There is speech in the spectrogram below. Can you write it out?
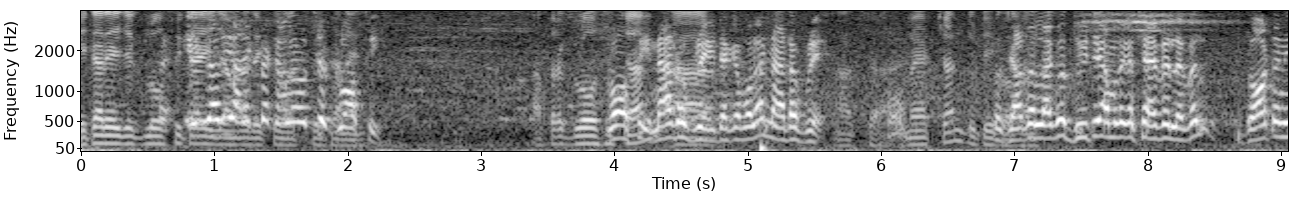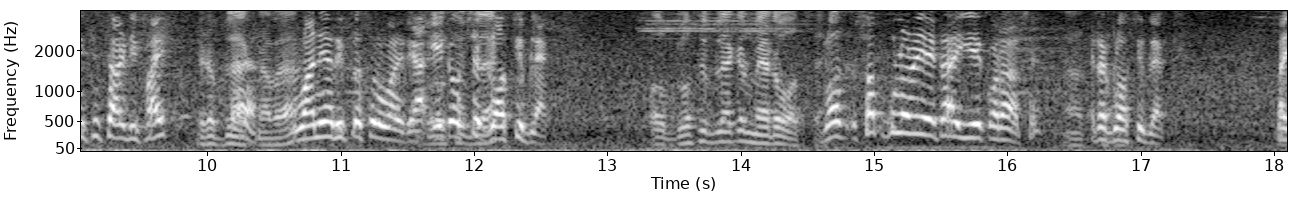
এইটার এই যে গ্লোসিটাই এটারই আমরা আরেকটা কালার হচ্ছে গ্লসি আপনারা গ্লোসি গ্লসি নাডো গ্রে এটাকে বলে নাডো গ্রে আচ্ছা ম্যাট চান দুটি তো যাদের লাগবে দুইটাই আমাদের কাছে অ্যাভেলেবেল ডট ইসি সার্টিফাইড এটা ব্ল্যাক না ভাই ওয়ান ইয়ার রিপ্লেসমেন্ট ওয়ারেন্টি এটা হচ্ছে গ্লসি ব্ল্যাক ও গ্লোসি ব্ল্যাক এর ম্যাটও আছে। সবগুলোরই এটা ইয়ে করা আছে। আচ্ছা। এটা গ্লসি ব্ল্যাক ভাই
